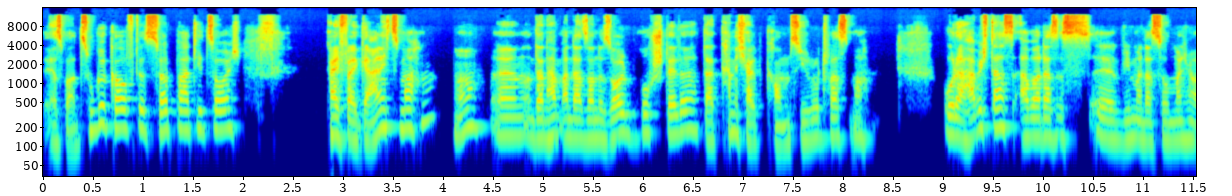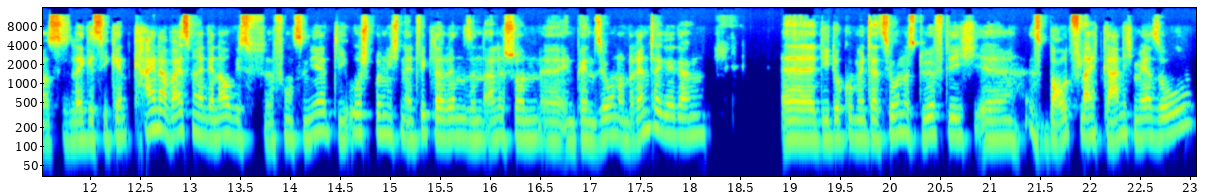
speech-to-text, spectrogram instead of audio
erstmal zugekauftes Third-Party-Zeug, kann ich vielleicht gar nichts machen. Ne? Ähm, und dann hat man da so eine Sollbruchstelle, da kann ich halt kaum Zero Trust machen. Oder habe ich das? Aber das ist, äh, wie man das so manchmal aus Legacy kennt. Keiner weiß mehr genau, wie es funktioniert. Die ursprünglichen Entwicklerinnen sind alle schon äh, in Pension und Rente gegangen. Äh, die Dokumentation ist dürftig, äh, es baut vielleicht gar nicht mehr so.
